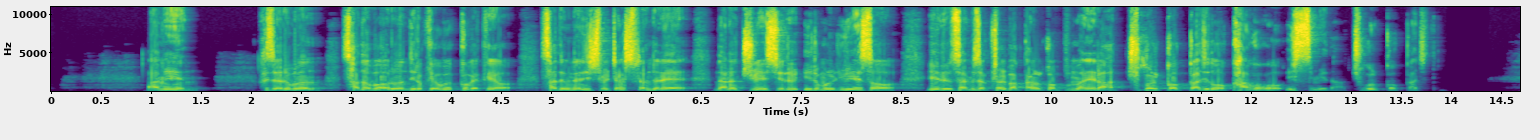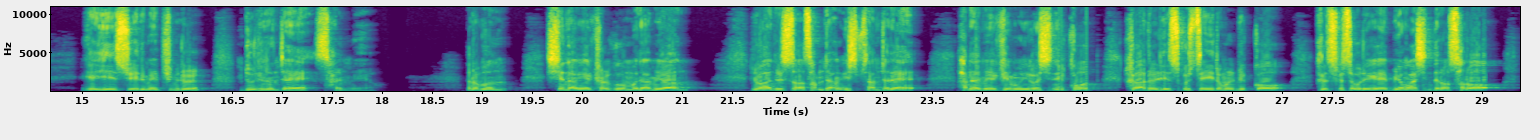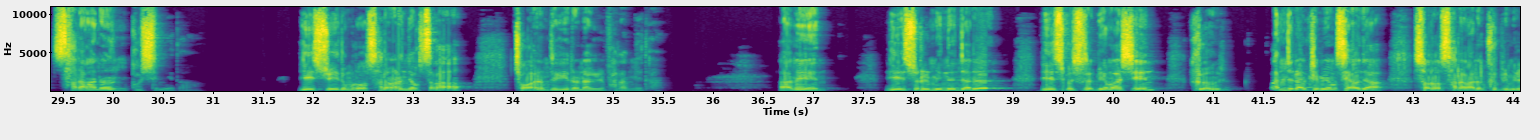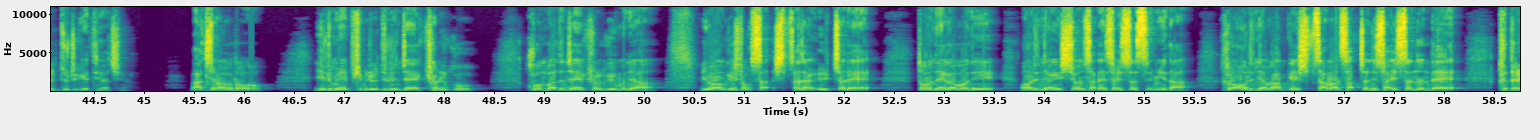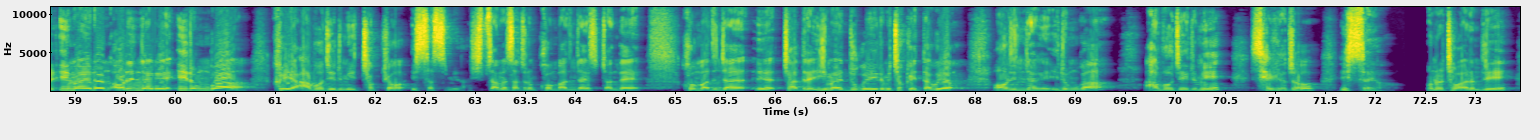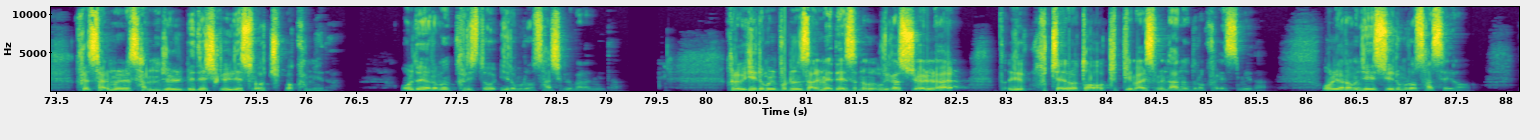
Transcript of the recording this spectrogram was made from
아멘. 그래서 여러분 사도 바울은 이렇게 고백해요. 사도행전 21장 13절에 나는 주 예수 이름을 위해서 예루살렘에서 결박당할 것뿐만 아니라 죽을 것까지도 각오고 있습니다. 죽을 것까지도. 이게 예수 이름의 비밀을 누리는 자의 삶이에요. 여러분 신앙의 결국은 뭐냐면 요한일서 3장 23절에 하나님의 계명이 이것이니 곧 그 아들 예수 그리스도의 이름을 믿고 그리스도께서 우리에게 명하신 대로 서로 사랑하는 것입니다. 예수의 이름으로 사랑하는 역사가 저와 여러분들에게 일어나길 바랍니다. 아멘. 예수를 믿는 자는 예수 그리스도께서 명하신 그 완전한 계명 세우냐 서로 사랑하는 그 비밀을 누리게 되어져. 마지막으로 이름의 비밀을 누린 자의 결국 구원받은 자의 결국이 뭐냐? 요한계시록 14장 1절에 또 내가 보니 어린 양이 시온산에 서 있었습니다. 그 어린 양과 함께 14만 4천이 서 있었는데 그들 이마에는 어린 양의 이름과 그의 아버지 이름이 적혀 있었습니다. 14만 4천은 구원받은 자의 숫자인데 구원받은 자, 자들의 이마에 누구의 이름이 적혀 있다고요? 어린 양의 이름과 아버지 이름이 새겨져 있어요. 오늘 저와 여러분들이 그 삶을 산 줄 믿으시길 예수로 축복합니다. 오늘도 여러분 그리스도 이름으로 사시길 바랍니다. 그리고 이름을 부르는 삶에 대해서는 우리가 수요일 날 구체적으로 더 깊이 말씀을 나누도록 하겠습니다. 오늘 여러분 예수 이름으로 사세요.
